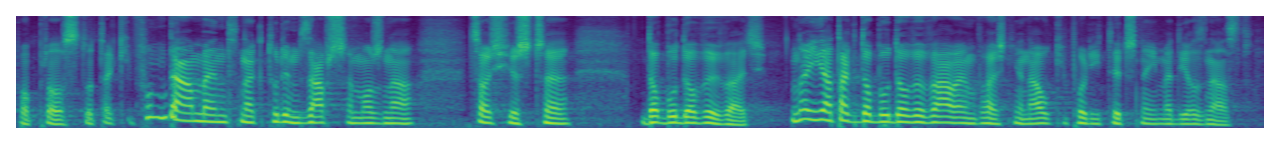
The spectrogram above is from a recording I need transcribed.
po prostu, taki fundament, na którym zawsze można coś jeszcze dobudowywać. No i ja tak dobudowywałem właśnie nauki polityczne i medioznawstwo.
